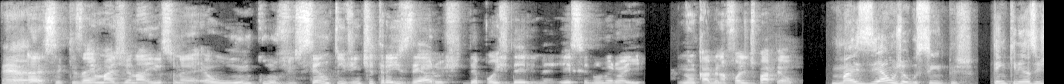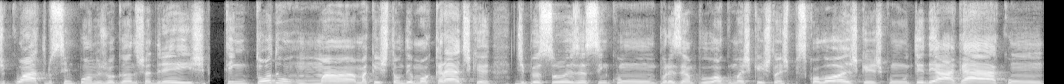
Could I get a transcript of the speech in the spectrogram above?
É. é, se quiser imaginar isso, né, é o 1 com 123 zeros depois dele, né, esse número aí. Não cabe na folha de papel. Mas é um jogo simples. Tem crianças de 4, 5 anos jogando xadrez. Tem toda uma, uma questão democrática de pessoas, assim, com, por exemplo, algumas questões psicológicas, com TDAH, com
